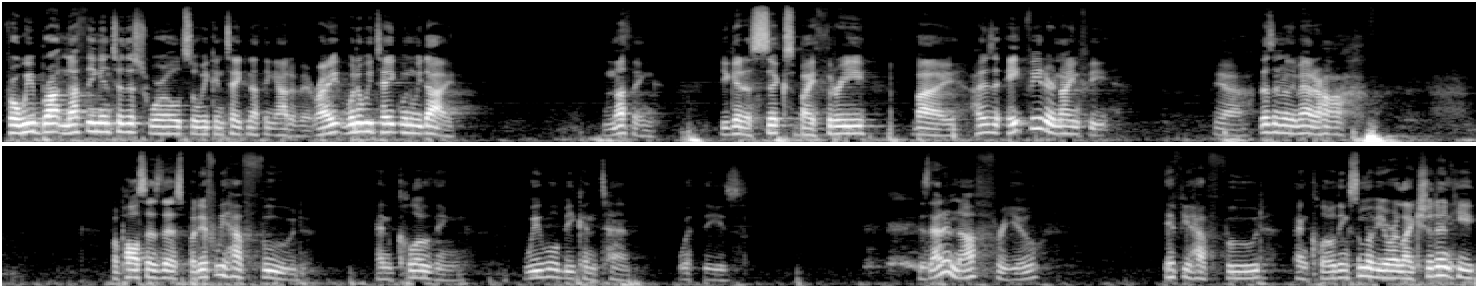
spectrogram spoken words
For we brought nothing into this world, so we can take nothing out of it, right? What do we take when we die? Nothing. You get a six by three by, how is it, eight feet or nine feet? Yeah, doesn't really matter, huh? But Paul says this But if we have food and clothing, we will be content with these. Is that enough for you? If you have food and clothing, some of you are like, shouldn't he?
